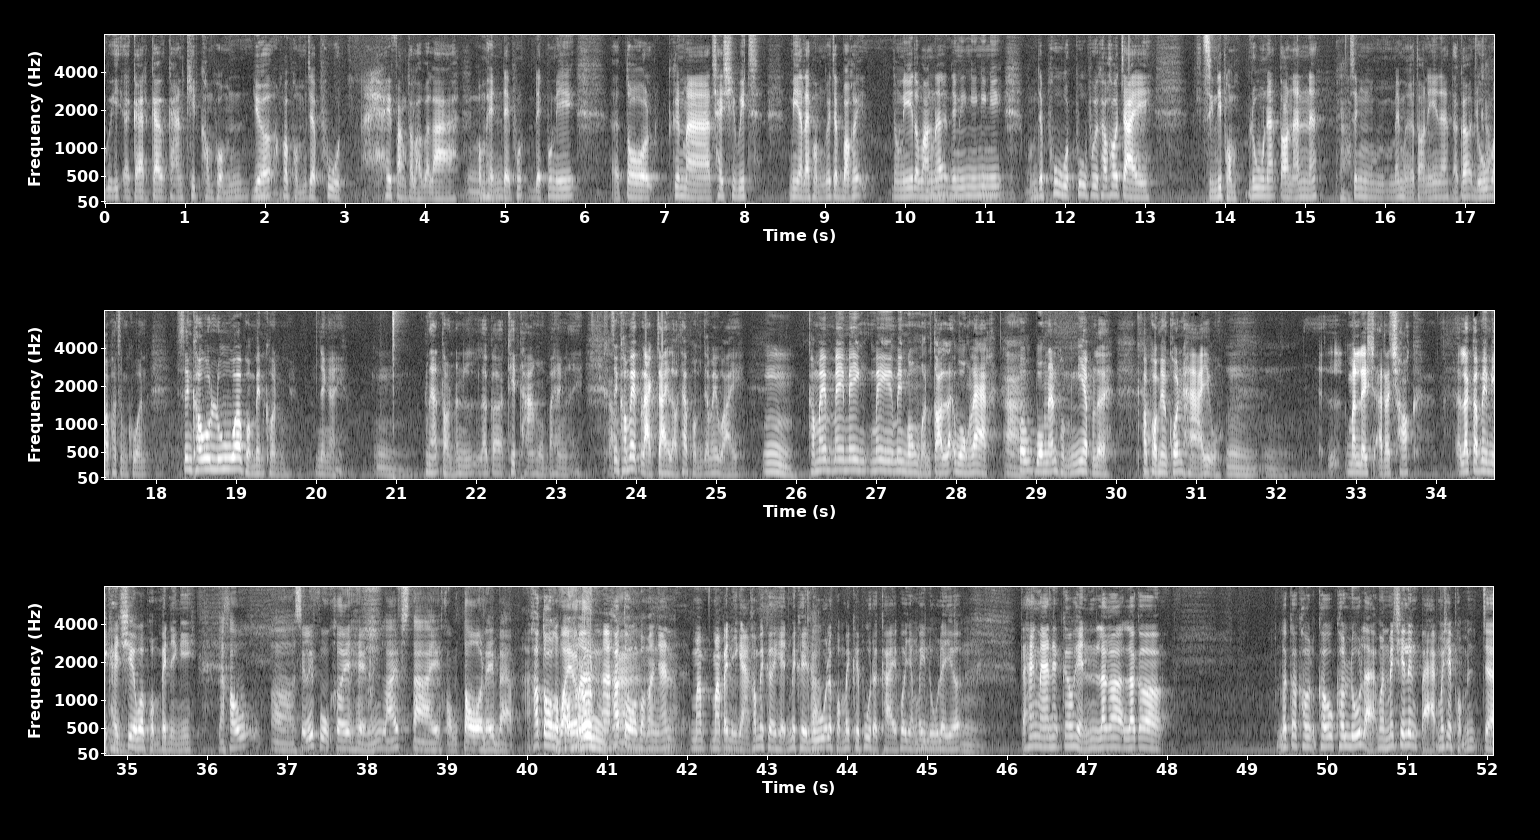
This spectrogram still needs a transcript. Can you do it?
วิการการการคิดของผมเยอะเพราะผมจะพูดให้ฟังตลอดเวลา ผมเห็นเด็กพวกเด็กพวกนี้เอ่อ โตขึ้นมาใช้ชีวิต มีอะไรผมก็จะบอกให้ยตรงนี้ระวังนะอย่างนี้อย่างนี้ผมจะพูดพูดพูดให้เขาเข้าใจ สิ่งที่ผมรู้นะตอนนั้นนะครับซึ่งไม่เหมือนกับตอนนี้นะ แต่ก็รู้มาพอสมควร ซึ่งเขารู้ว่าผมเป็นคนยังไงอืมนะตอนนั้นแล้วก็ทิศทางผมไปทางไหนครับซึ่งเขาไม่แปลกใจหรอกถ้าผมจะไม่ไหวอืมเขาไม่ไม่ไม่ไม่ไม่งงเหมือนตอนแรกวงแรกอ่าเพราะวงนั้นผมเงียบเลยเพราะผมยังค้นหาอยู่อืมอืมมันเลยอาจจะช็อก แล้วก็ไม่มีใครเชื่อว่าผมเป็นอย่างนี้ แล้วเขา Silly Fools เคยเห็นไลฟ์สไตล์ของโตในแบบเขาโตกับผมวัยรุ่นอะเขาโตกับผมอย่างนั้นมามาเป็นอีกอย่างเขาไม่เคยเห็นไม่เคยรู้ครับแล้วผมไม่เคยพูดกับใครเพราะยังไม่รู้อะไรเยอะ แต่ Hangman เขาเห็นแล้วก็แล้วก็ แล้วก็เขาเขาเขารู้แหละ มันไม่ใช่เรื่องแปลกไม่ใช่ผมจะ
